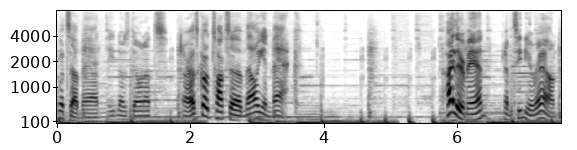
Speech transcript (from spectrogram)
What's up, man? Eating those donuts? Alright, let's go talk to Malian Mac. Hi there, man. Haven't seen you around.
